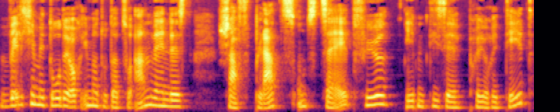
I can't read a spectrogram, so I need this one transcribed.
welche Methode auch immer du dazu anwendest. Schaff Platz und Zeit für eben diese Priorität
